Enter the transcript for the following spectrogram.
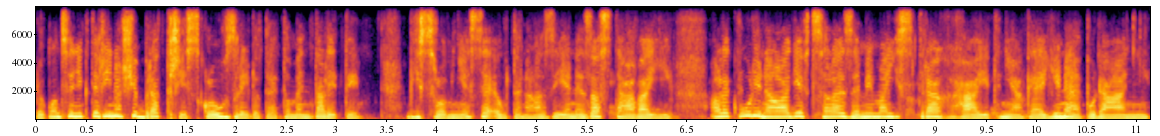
Dokonce někteří naši bratři sklouzli do této mentality. Výslovně se eutanázie nezastávají, ale kvůli náladě v celé zemi mají strach hájit nějaké jiné podání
